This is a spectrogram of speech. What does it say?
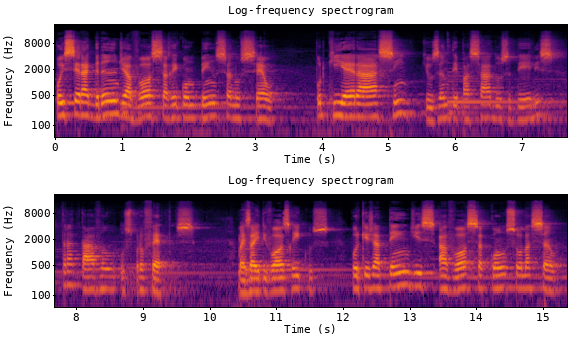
pois será grande a vossa recompensa no céu, porque era assim que os antepassados deles tratavam os profetas. Mas ai de vós, ricos, porque já tendes a vossa consolação.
